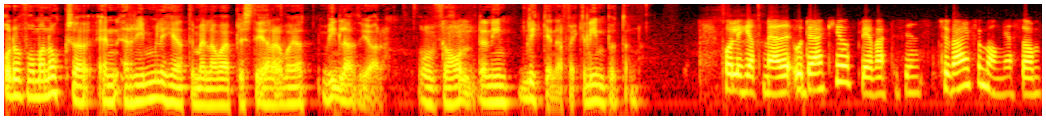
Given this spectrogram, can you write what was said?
Och då får man också en rimlighet mellan vad jag presterar och vad jag vill att göra. Och förhåll, den inblicken jag fick, eller inputen. Håller helt med dig. Och där kan jag uppleva att det finns tyvärr för många som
